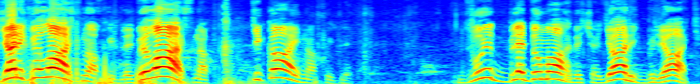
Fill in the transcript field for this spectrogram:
Ярик, вилазь, нахуй, блядь! Вилазь, нахуй! Тікай, нахуй, блядь! Дзвони, блядь, до Магдича! Ярик, блядь!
